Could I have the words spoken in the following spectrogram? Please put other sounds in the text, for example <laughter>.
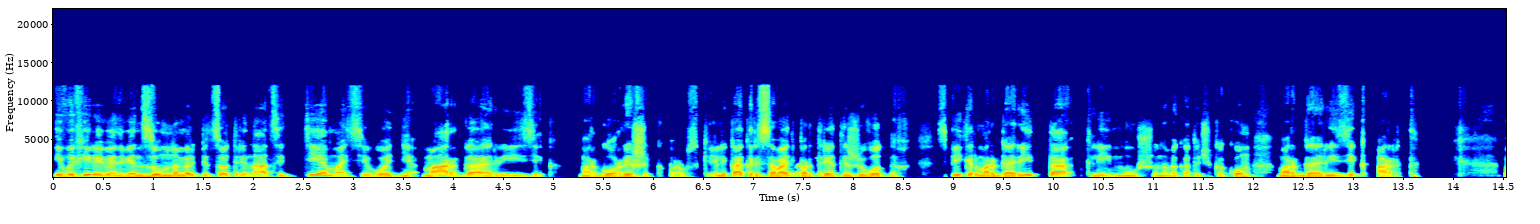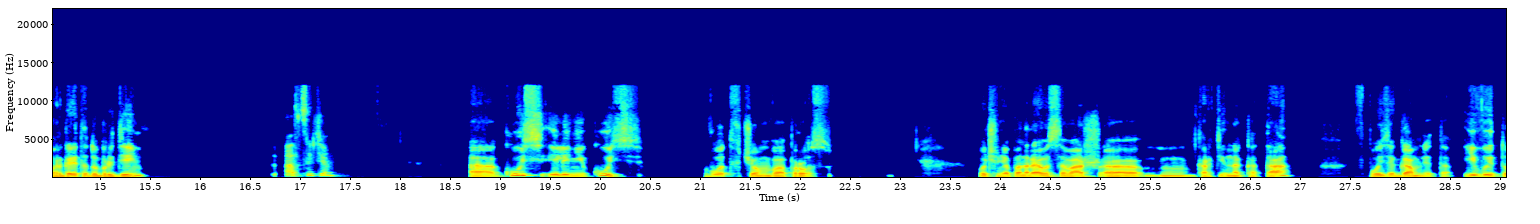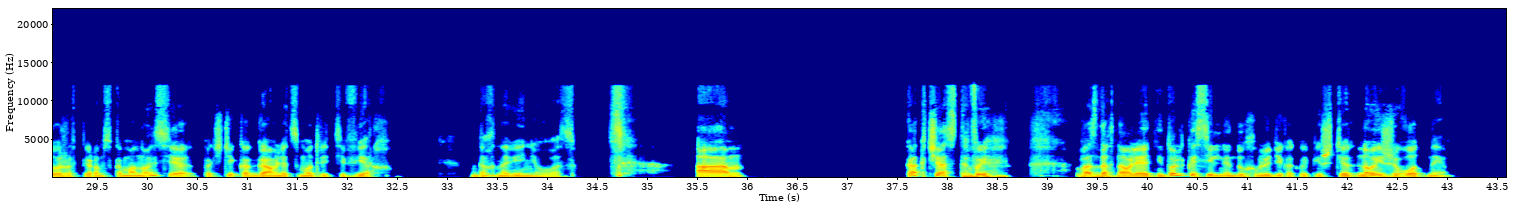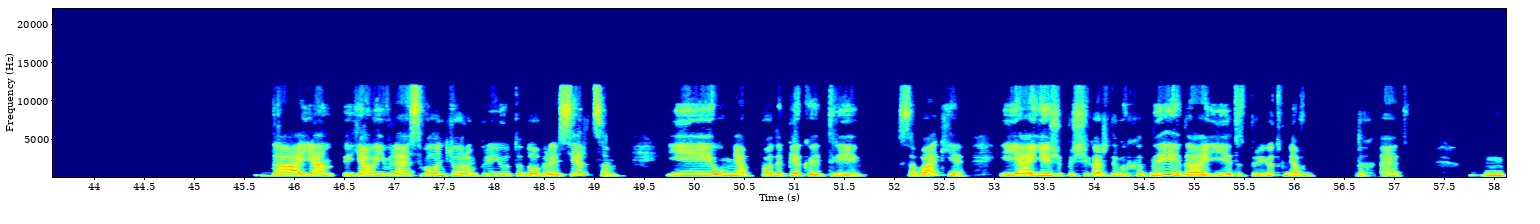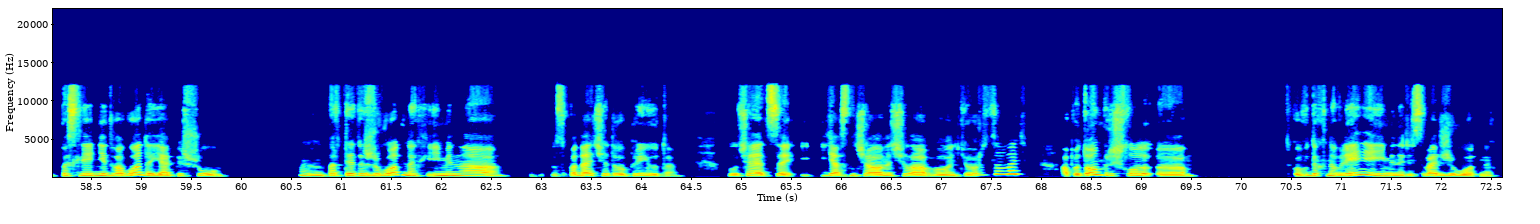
И в эфире WinWinZoom номер 513. Тема сегодня Margorizik. Марго Рыжик по-русски. Или как рисовать портреты животных. Спикер Маргарита Климушина. vk.com Margorizik Art. Маргарита, добрый день. Здравствуйте. А, кусь или не кусь? Вот в чем вопрос. Очень мне понравилась ваша э, картина кота позе Гамлета. И вы тоже в пермском анонсе почти как Гамлет смотрите вверх. Вдохновение mm-hmm. у вас. А как часто вы <laughs> вас вдохновляют не только сильные духом люди, как вы пишете, но и животные? Да, я, я являюсь волонтером приюта «Доброе сердце», и у меня под опекой три собаки, и я езжу почти каждые выходные, да, и этот приют меня вдохновляет последние два года я пишу портреты животных именно с подачи этого приюта. Получается, я сначала начала волонтерствовать, а потом пришло э, такое вдохновление именно рисовать животных.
